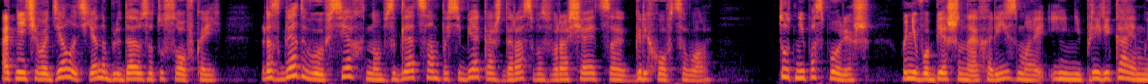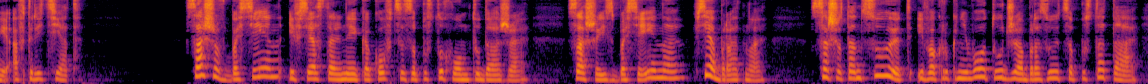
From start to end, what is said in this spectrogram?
От нечего делать я наблюдаю за тусовкой. Разглядываю всех, но взгляд сам по себе каждый раз возвращается к Греховцеву. Тут не поспоришь. У него бешеная харизма и непререкаемый авторитет. Саша в бассейн, и все остальные каковцы за пастухом туда же. Саша из бассейна, все обратно. Саша танцует, и вокруг него тут же образуется пустота —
